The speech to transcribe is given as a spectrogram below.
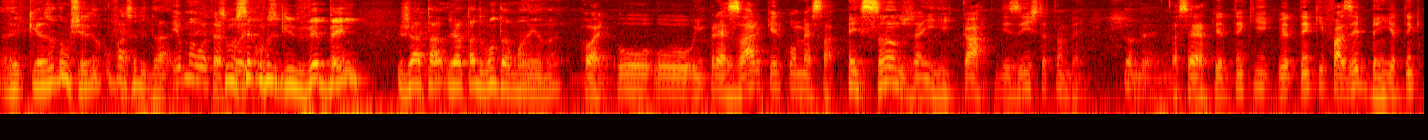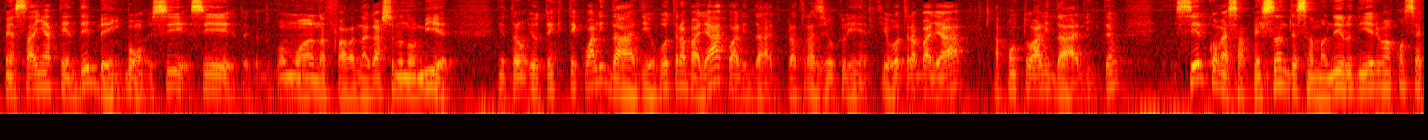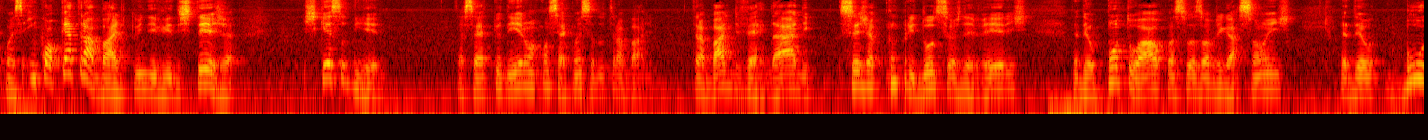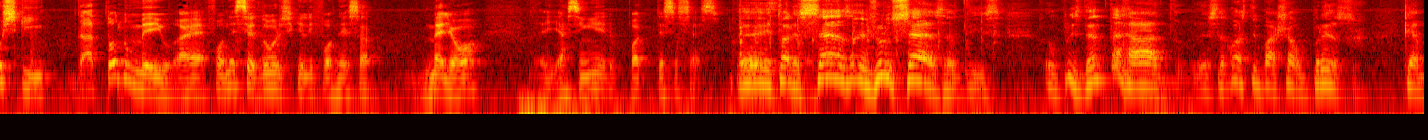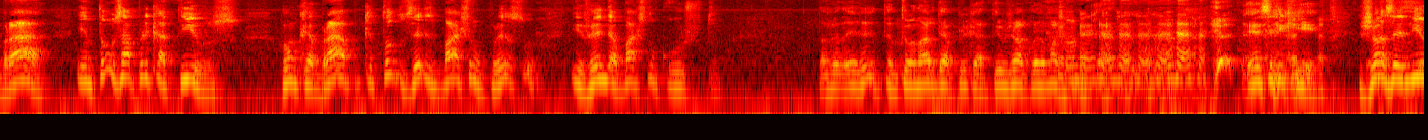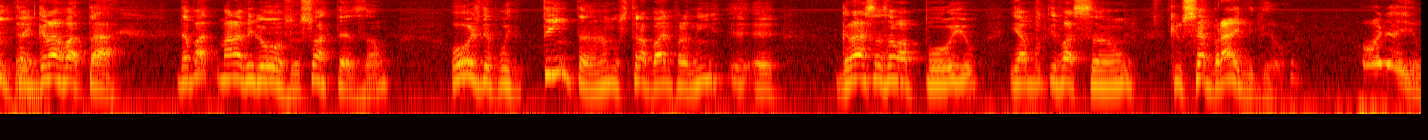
é. a riqueza não chega com facilidade. E uma outra Se coisa... você conseguir viver bem, já está já tá de bom tamanho, né? Olha, o, o empresário que ele começar pensando já em enricar, desista também. Também. Né? Tá certo? Ele tem, que, ele tem que fazer bem, ele tem que pensar em atender bem. Bom, se, se como a Ana fala, na gastronomia, então eu tenho que ter qualidade. Eu vou trabalhar a qualidade para trazer o cliente. Eu vou trabalhar a pontualidade. Então, se ele começar pensando dessa maneira, o dinheiro é uma consequência. Em qualquer trabalho que o indivíduo esteja, esqueça o dinheiro. Tá certo? Que o dinheiro é uma consequência do trabalho. Trabalho de verdade, seja cumpridor dos seus deveres, entendeu? Pontual com as suas obrigações, entendeu? Busque a todo meio é, fornecedores que lhe forneça melhor e assim ele pode ter sucesso. Então, César, Júlio César diz: o presidente está errado. Esse negócio de baixar o preço, quebrar, então os aplicativos vão quebrar porque todos eles baixam o preço e vendem abaixo do custo. Tá vendo aí? Entrou na área de aplicativo, já é uma coisa mais complicada. Esse aqui, Josenildo, está em Gravatar. Debate maravilhoso, eu sou artesão. Hoje, depois de 30 anos, trabalho para mim eh, eh, graças ao apoio e à motivação que o Sebrae me deu. Olha aí,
